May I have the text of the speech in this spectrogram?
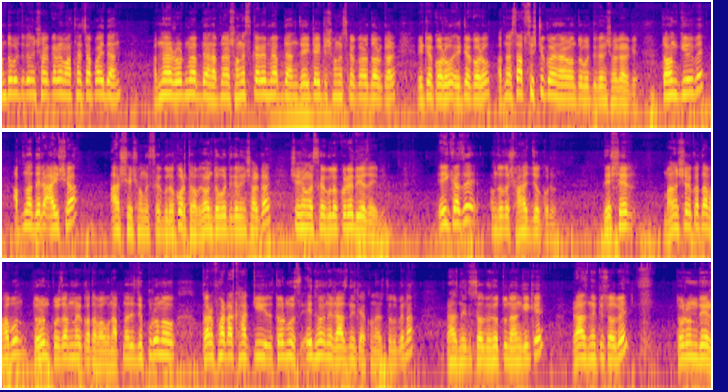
অন্তর্বর্তীকালীন সরকারের মাথায় চাপাই দেন। আপনারা রোডম্যাপ দেন, আপনারা সংস্কারের ম্যাপ দেন যে এইটা এটা সংস্কার করা দরকার, এটা করো এটা করো। আপনারা চাপ সৃষ্টি করেন আর অন্তর্বর্তীকালীন সরকারকে। তখন কী হবে আপনাদের আয়সা আর সেই সংস্কারগুলো করতে হবে। অন্তর্বর্তীকালীন সরকার সেই সংস্কারগুলো করে দিয়ে যাইবে। এই কাজে অন্তত সাহায্য করুন। দেশের মানুষের কথা ভাবুন, তরুণ প্রজন্মের কথা ভাবুন। আপনাদের যে পুরনো দরফাটা খাকি, তরমুজ, এই ধরনের রাজনীতি এখন আর চলবে না। রাজনীতি চলবে নতুন আঙ্গিকে, রাজনীতি চলবে তরুণদের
